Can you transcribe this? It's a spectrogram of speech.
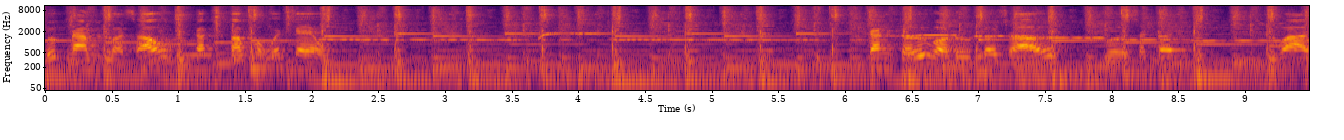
Bước 5 và 6 cắt tấm và quét keo. Căn cứ vào đường cơ sở vừa xác định và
